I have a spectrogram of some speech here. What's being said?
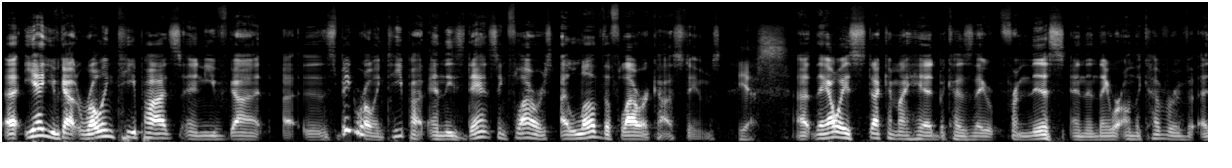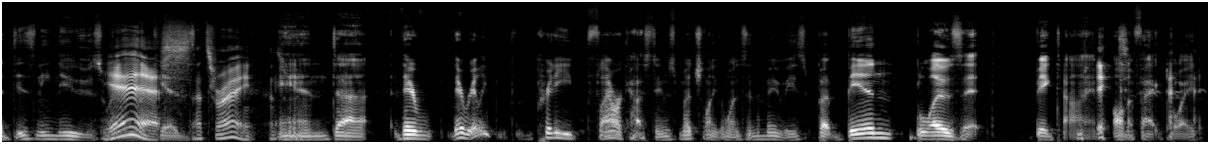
Uh, yeah, you've got rolling teapots and you've got uh, this big rolling teapot and these dancing flowers. I love the flower costumes. Yes. Uh, they always stuck in my head because they were from this, and then they were on the cover of a Disney News. when we were Yes, kids. that's right. That's right. and uh, they're they're really pretty flower costumes, much like the ones in the movies. But Ben blows it big time on a factoid.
